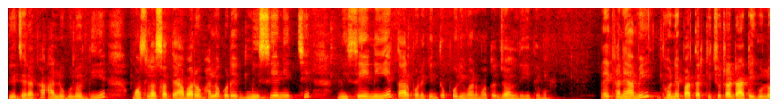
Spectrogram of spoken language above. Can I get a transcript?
ভেজে রাখা আলুগুলো দিয়ে মশলার সাথে আবারও ভালো করে মিশিয়ে নিচ্ছি। মিশিয়ে নিয়ে তারপরে কিন্তু পরিমাণ মতো জল দিয়ে দেবো। এখানে আমি ধনে পাতার কিছুটা ডাটিগুলো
